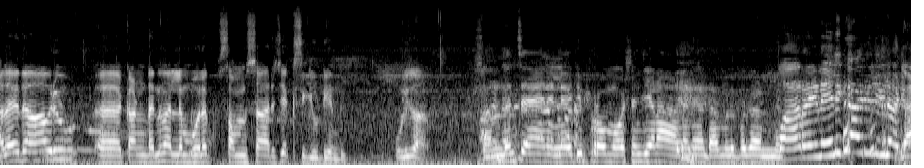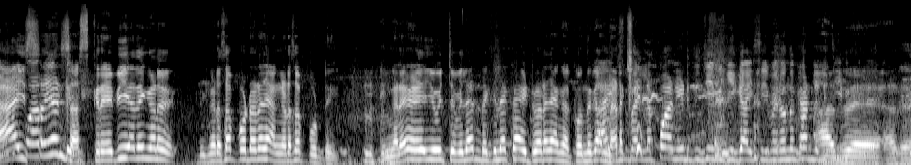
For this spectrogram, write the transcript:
അതായത് ആ ഒരു കണ്ടന്റ് നല്ല പോലെ സംസാരിച്ച് എക്സിക്യൂട്ട് ചെയ്യുന്നുണ്ട് പുള്ളി സാധനം സ്വന്തം ചാനലായിട്ട് പ്രൊമോഷൻ ചെയ്യണ ആളാണ് നമ്മളിപ്പോ കാണുന്നത് സബ്സ്ക്രൈബ് ചെയ്യാ നിങ്ങൾ നിങ്ങളുടെ സപ്പോർട്ടാണ് ഞങ്ങളുടെ സപ്പോർട്ട് നിങ്ങളെ യൂട്യൂബിൽ എന്തെങ്കിലുമൊക്കെ ആയിട്ട് വേണം ഞങ്ങൾക്ക് ഒന്ന് കണ്ണടക്കി വല്ല പണിയെടുത്ത് ജീവിക്കുക ഗൈസ് ഇവനൊന്നും കണ്ടിട്ട് അതെ ജീവിക്കുക. അതെ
